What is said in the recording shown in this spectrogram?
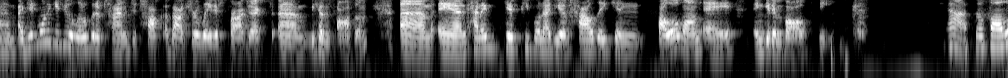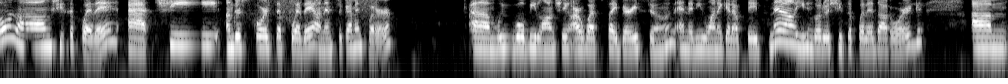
um, I did want to give you a little bit of time to talk about your latest project um, because it's awesome um, and kind of give people an idea of how they can follow along A and get involved B. Yeah, so follow along She Se Puede at she underscore se puede on Instagram and Twitter. Um, we will be launching our website very soon. And if you want to get updates now, you can go to shesepuede.org. Um,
